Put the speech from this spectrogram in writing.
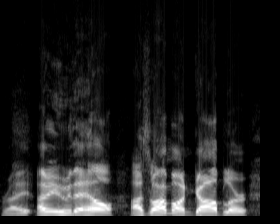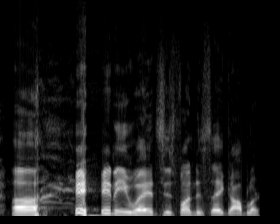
right? I mean, who the hell? Uh, so I'm on Gobbler. Uh, anyway, it's just fun to say Gobbler.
